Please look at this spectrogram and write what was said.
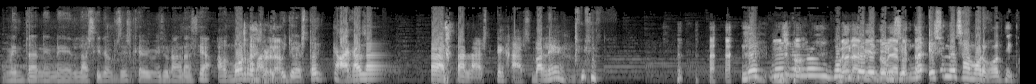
comentan en el- la sinopsis, que a mí me hizo una gracia. Amor Ah, es romántico. Yo estoy cagada hasta las cejas, ¿vale? No, no, no, No, no, un no, poquito David, de tensión. No, eso no es amor gótico.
